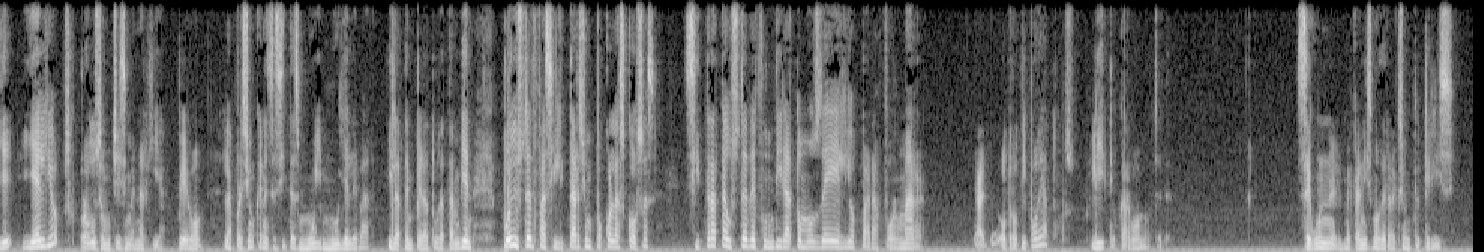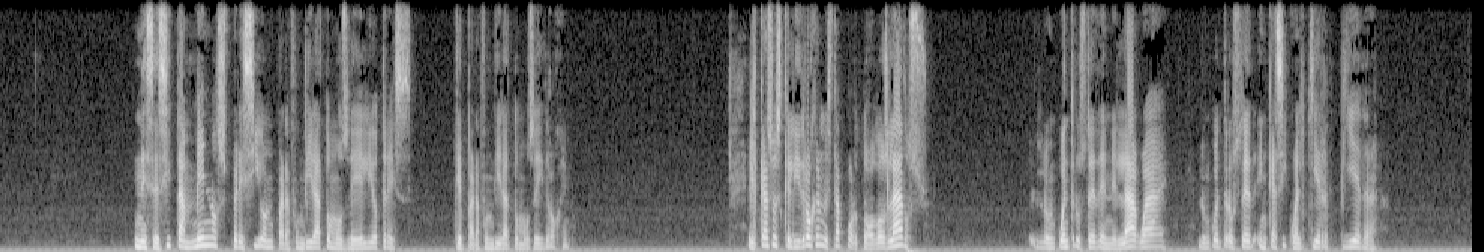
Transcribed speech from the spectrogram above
y, helio, pues, produce muchísima energía, pero la presión que necesita es muy, muy elevada y la temperatura también. Puede usted facilitarse un poco las cosas si trata usted de fundir átomos de helio para formar eh, otro tipo de átomos, litio, carbono, etc. Según el mecanismo de reacción que utilice. Necesita menos presión para fundir átomos de helio 3 que para fundir átomos de hidrógeno. El caso es que el hidrógeno está por todos lados. Lo encuentra usted en el agua, lo encuentra usted en casi cualquier piedra.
